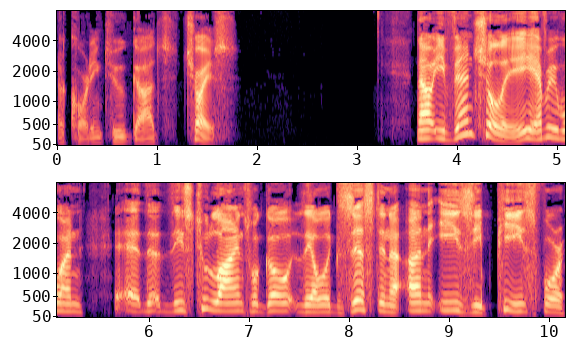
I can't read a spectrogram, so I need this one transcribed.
according to God's choice. Now, eventually, everyone, uh, th- these two lines will go, they'll exist in an uneasy peace for,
